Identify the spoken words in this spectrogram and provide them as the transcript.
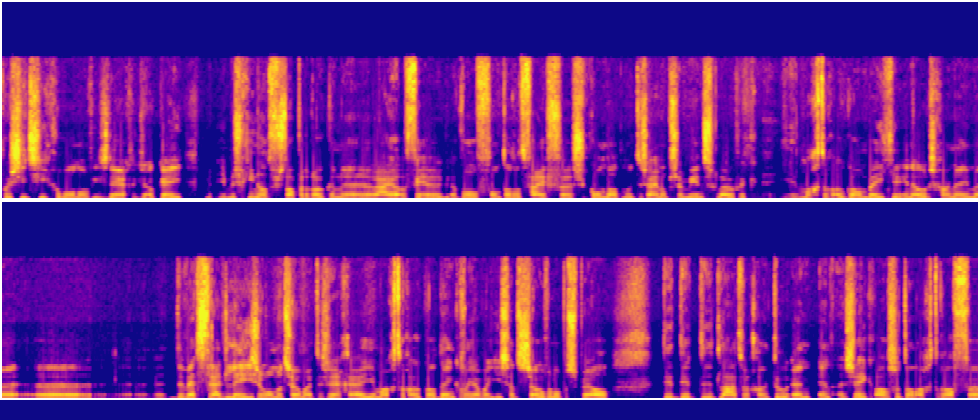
positie gewonnen of iets dergelijks. Oké, misschien had Verstappen er ook een. Uh, hij, Wolf vond dat het vijf seconden had moeten zijn op zijn minst, geloof ik. Je mag toch ook wel een beetje in oogschouw nemen. de wedstrijd lezen, om het zo maar te zeggen. Je mag toch ook wel denken van ja, hier staat zoveel op het spel dit, dit, laten we gewoon toe. En, en, zeker als het dan achteraf uh,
